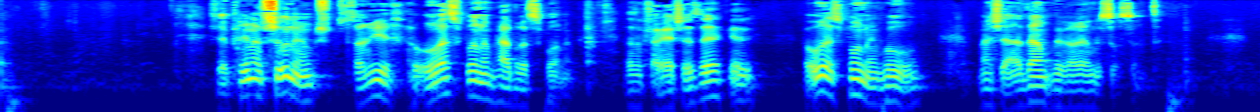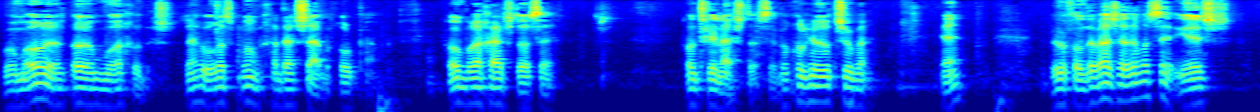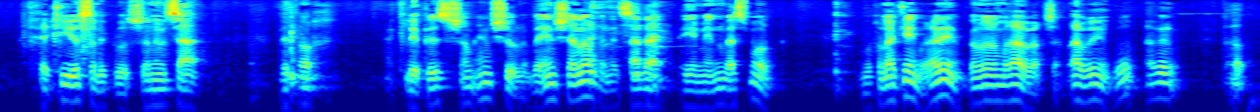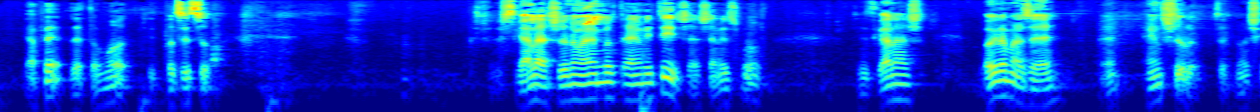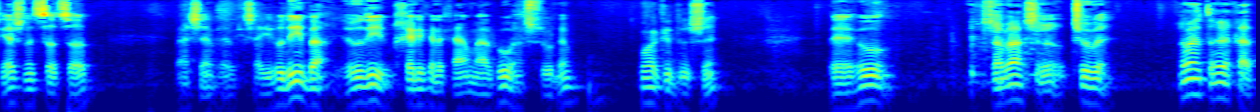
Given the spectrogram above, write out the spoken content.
שבחינת שולם צריך האור הספונם, הדר הספונם. אז מפרש את זה, האור הספונם הוא מה שהאדם מברר לסוסות. והוא מעורר את אור מוח חודש. זה האור הספונם חדשה בכל פעם. כל ברכה שאתה עושה, כל תפילה שאתה עושה, בכל היות תשובה, כן? ובכל דבר שאדם עושה, יש חיוס הליכוס שנמצא בתוך הקליפס, שם אין שולם, ואין שלום בין הצד הימין והשמאל. מחולקים, רבים, כל העולם רב עכשיו, רבים, רבים, טוב, יפה, זה טוב מאוד, התפוצצו. סגל השולם האמיתי, שהשם יסבור. השולם. אוי למה זה, אין שולם, זה כמו שיש ניצוצות, והשם, כשהיהודי בא, יהודי, חלק הלכה אמר, הוא השולם, הוא הקדושה, והוא מחשבה של תשובה. דבר יותר אחד,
